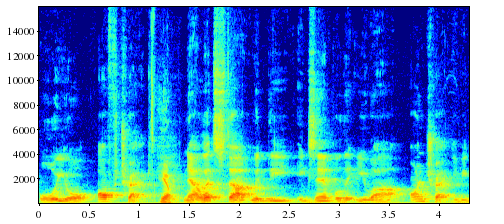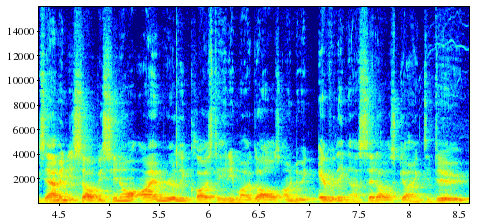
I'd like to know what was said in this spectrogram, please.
or you're off track. Yeah. Now, let's start with the example that you are on track. You've examined yourself, you say, you know, I am really close to hitting my goals, I'm doing everything I said I was going to do.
